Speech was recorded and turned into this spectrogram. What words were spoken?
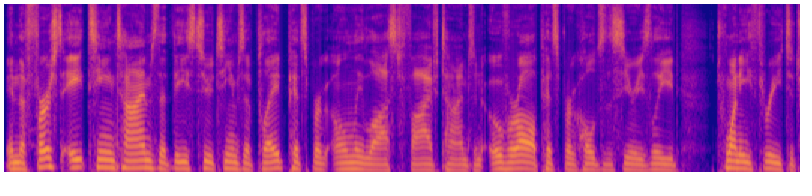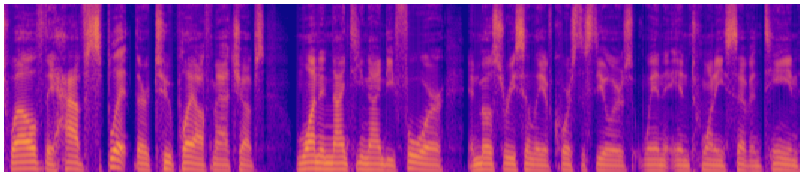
In the first 18 times that these two teams have played, Pittsburgh only lost five times, and overall, Pittsburgh holds the series lead 23 to 12. They have split their two playoff matchups, one in 1994, and most recently, of course, the Steelers win in 2017.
